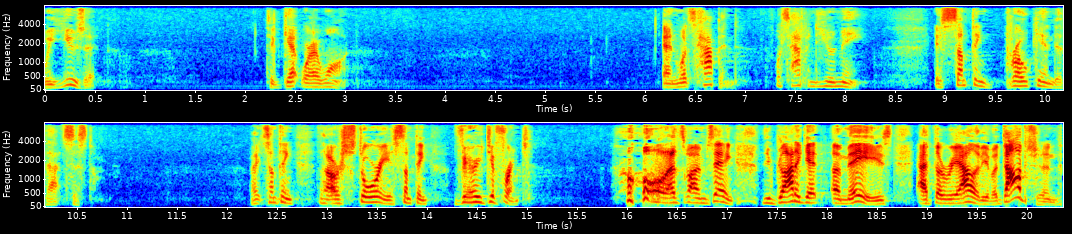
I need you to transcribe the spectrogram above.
We use it to get where I want. And what's happened, what's happened to you and me, is something broke into that system. Right? Something, our story is something very different. Oh, that's what I'm saying. You've got to get amazed at the reality of adoption.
